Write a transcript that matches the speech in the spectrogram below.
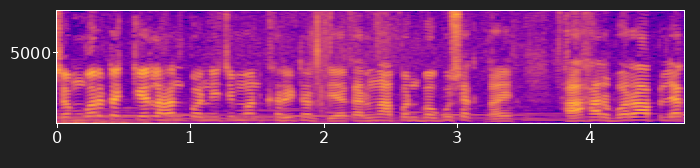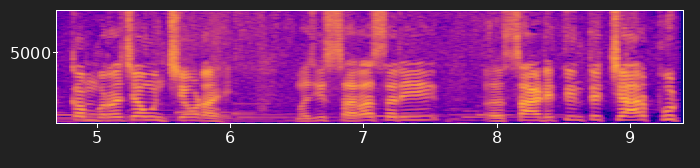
शंभर टक्के लहानपणीची मन खरी ठरते कारण आपण बघू शकताय हा हरभरा आपल्या कंबरच्या उंची एवढा आहे. म्हणजे सरासरी अ, साडेतीन ते चार फूट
